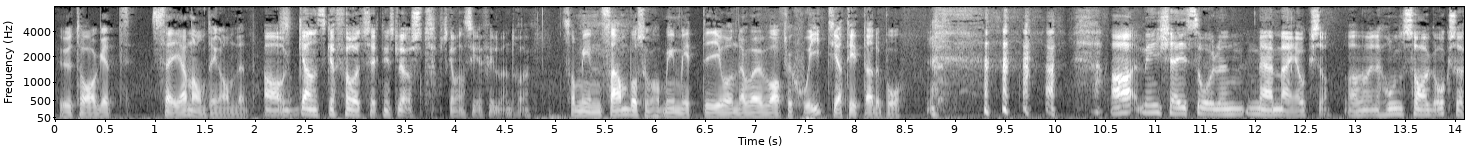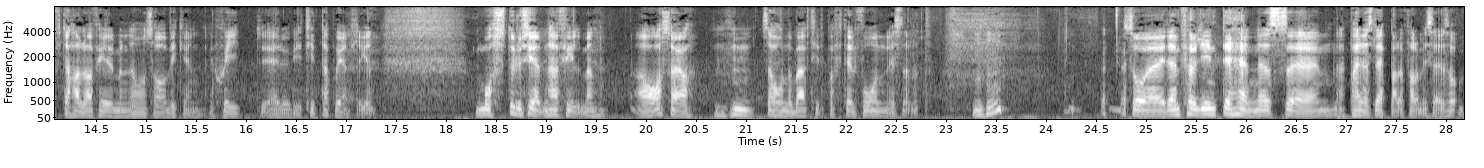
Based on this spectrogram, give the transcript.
överhuvudtaget säga någonting om den. Ja, ganska förutsättningslöst ska man se filmen tror jag. Som min sambo som kom in mitt i och undrade vad det var för skit jag tittade på. ja, min tjej såg den med mig också. Hon sa också efter halva filmen när hon sa vilken skit är det vi tittar på egentligen. Måste du se den här filmen? Ja, sa jag. Mm -hmm. Så hon och började titta på telefonen istället. Mm -hmm. Så eh, den följer inte hennes, eh, på hennes läppar i alla fall om vi säger så.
